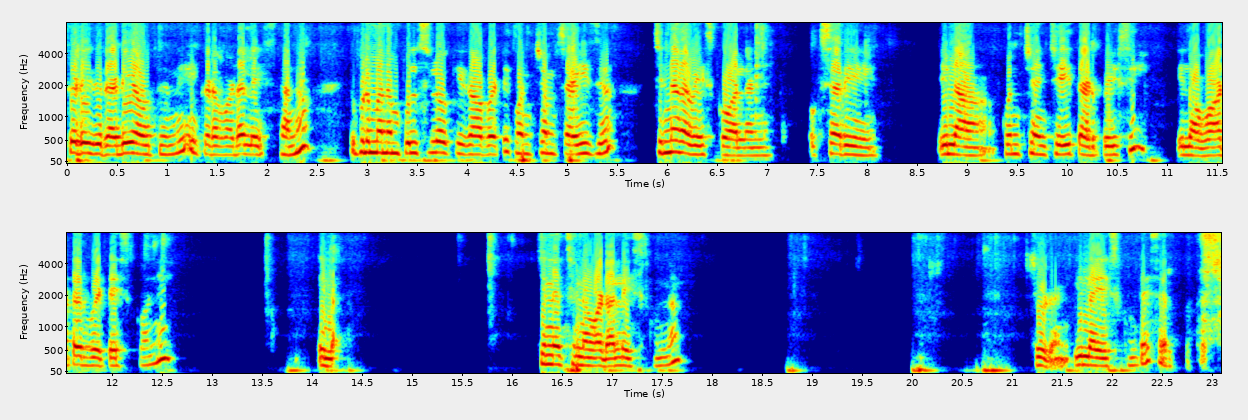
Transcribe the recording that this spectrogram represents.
ఇక్కడ ఇది రెడీ అవుతుంది. ఇక్కడ వడలేస్తాను. ఇప్పుడు మనం పులుసులోకి కాబట్టి కొంచెం సైజు చిన్నగా వేసుకోవాలండి. ఒకసారి ఇలా కొంచెం చేయి తడిపేసి ఇలా వాటర్ పెట్టేసుకొని ఇలా చిన్న చిన్న వడలు వేసుకుందాం. చూడండి ఇలా వేసుకుంటే సరిపోతుంది.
